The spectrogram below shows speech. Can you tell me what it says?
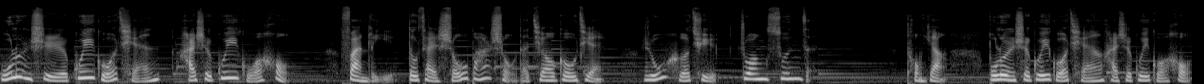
无论是归国前还是归国后，范蠡都在手把手地教勾践如何去装孙子。同样，不论是归国前还是归国后，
